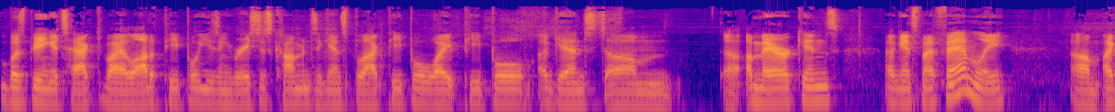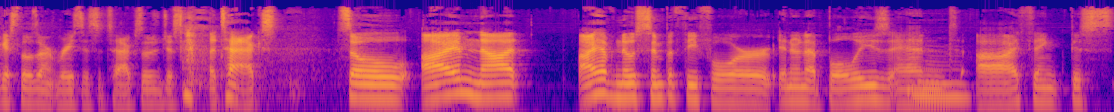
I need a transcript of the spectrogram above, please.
was being attacked by a lot of people using racist comments against black people, white people, against um, uh, Americans, against my family. Um, I guess those aren't racist attacks; those are just attacks. So I'm not. I have no sympathy for internet bullies, and uh, I think this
